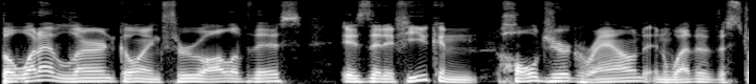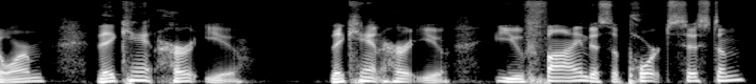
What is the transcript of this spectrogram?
But what I learned going through all of this is that if you can hold your ground and weather the storm, they can't hurt you. They can't hurt you. You find a support system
